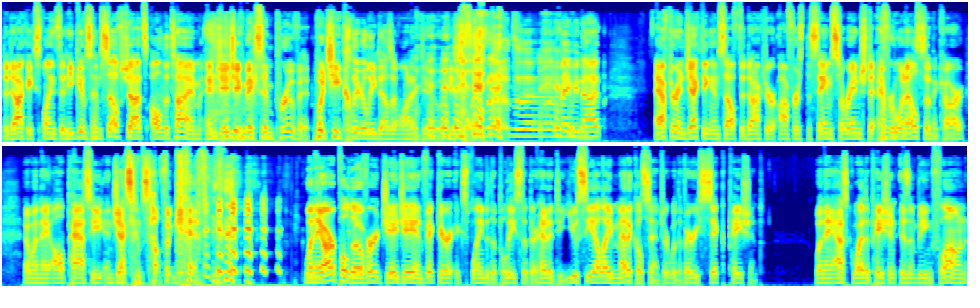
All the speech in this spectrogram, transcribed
the doc explains that he gives himself shots all the time, and JJ makes him prove it, which he clearly doesn't want to do. He's just like, "Uh, maybe not. After injecting himself, the doctor offers the same syringe to everyone else in the car, and when they all pass, he injects himself again. when they are pulled over, JJ and Victor explain to the police that they're headed to UCLA Medical Center with a very sick patient. When they ask why the patient isn't being flown,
